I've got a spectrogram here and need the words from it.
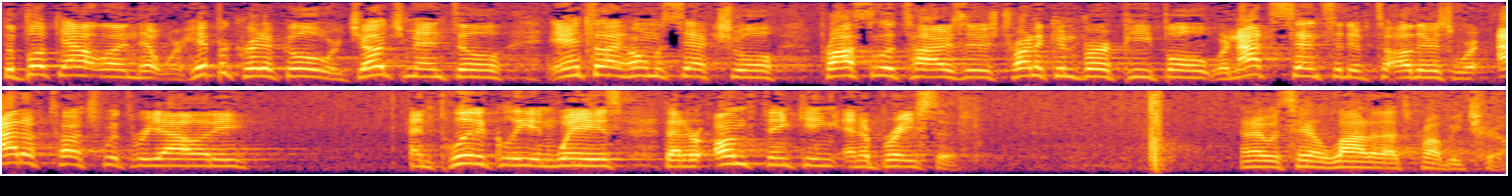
The book outlined that we're hypocritical, we're judgmental, anti homosexual, proselytizers, trying to convert people, we're not sensitive to others, we're out of touch with reality, and politically in ways that are unthinking and abrasive. And I would say a lot of that's probably true.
